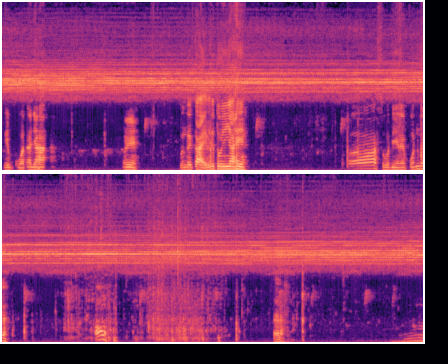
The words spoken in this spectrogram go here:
เต็มขวดอันยะเฮ้ยเบิ่งไก่ๆไม่ได้ตัวใหญ่ๆอ่าสูตรนี้เลยผลเนี่ย เอาได้ละอืม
